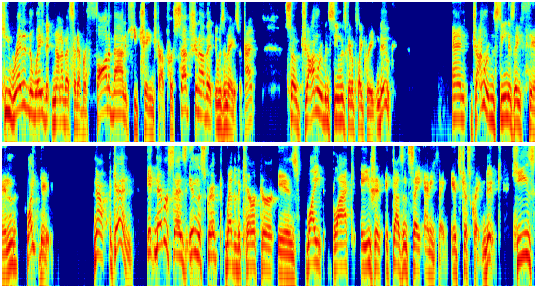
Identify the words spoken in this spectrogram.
he read it in a way that none of us had ever thought about it. He changed our perception of it. It was amazing, right? So John Rubinstein was going to play Creighton Duke. And John Rubinstein is a thin white dude. Now, again, it never says in the script whether the character is white, black, Asian. It doesn't say anything. It's just Creighton Duke. He's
